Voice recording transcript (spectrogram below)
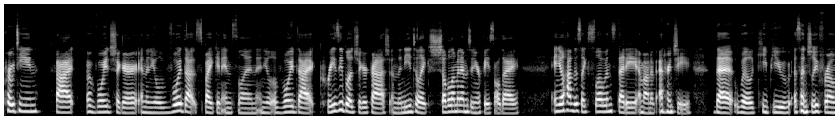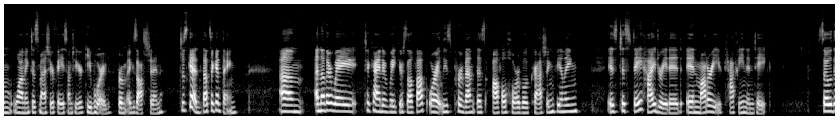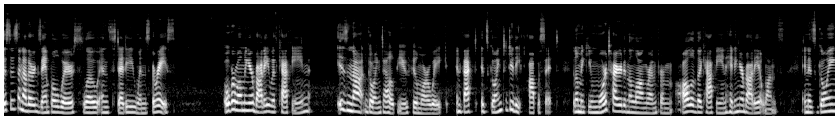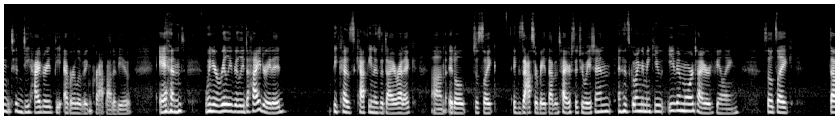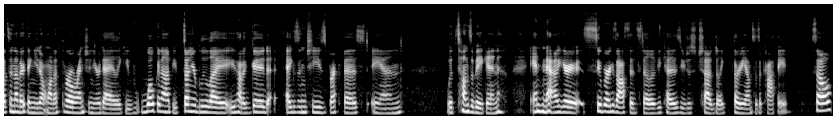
protein, fat, avoid sugar and then you'll avoid that spike in insulin and you'll avoid that crazy blood sugar crash and the need to like shovel M&Ms in your face all day. And you'll have this like slow and steady amount of energy that will keep you essentially from wanting to smash your face onto your keyboard from exhaustion. Just good. That's a good thing. Um, another way to kind of wake yourself up or at least prevent this awful, horrible crashing feeling is to stay hydrated and moderate your caffeine intake. So, this is another example where slow and steady wins the race. Overwhelming your body with caffeine is not going to help you feel more awake. In fact, it's going to do the opposite. It'll make you more tired in the long run from all of the caffeine hitting your body at once, and it's going to dehydrate the ever living crap out of you. And when you're really, really dehydrated, because caffeine is a diuretic, um, it'll just like exacerbate that entire situation and it's going to make you even more tired feeling. So it's like that's another thing you don't want to throw a wrench in your day. Like you've woken up, you've done your blue light, you had a good eggs and cheese breakfast and with tons of bacon. And now you're super exhausted still because you just chugged like 30 ounces of coffee. So,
